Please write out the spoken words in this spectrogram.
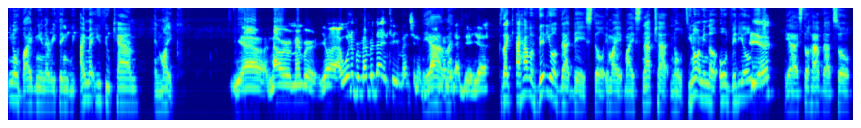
you know vibing and everything. We I met you through Cam and Mike. Yeah, now I remember. Yo, I wouldn't have remembered that until you mentioned it. Yeah, I remember man. that day. Yeah. Cause I, I have a video of that day still in my my Snapchat notes. You know what I mean? The old videos. Yeah. Yeah, I still have that. So,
